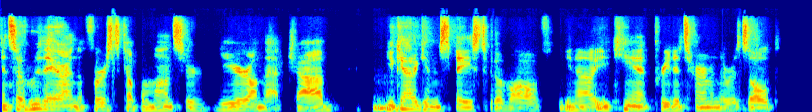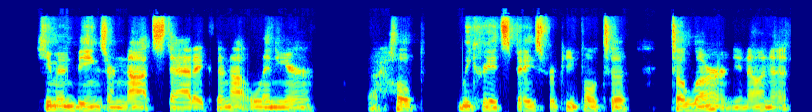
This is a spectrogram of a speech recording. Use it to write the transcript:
And so who they are in the first couple months or year on that job, you got to give them space to evolve. You know, you can't predetermine the result. Human beings are not static. They're not linear. I hope we create space for people to to learn, you know, and a,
